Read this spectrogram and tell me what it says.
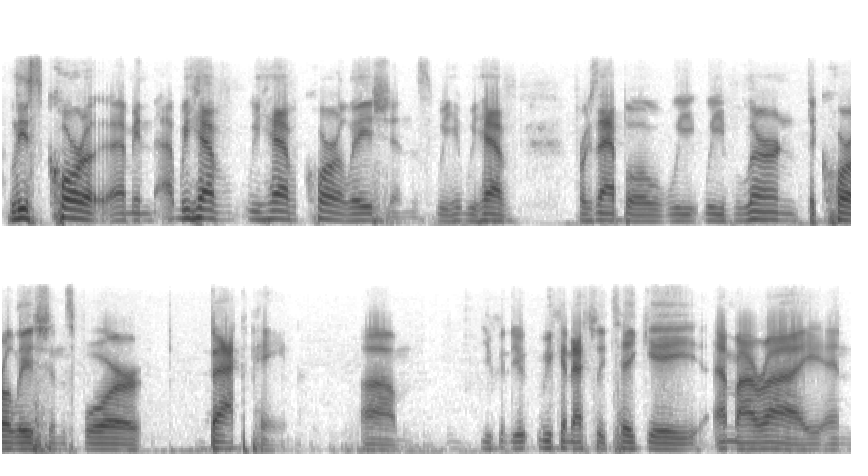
at least core. I mean, we have we have correlations. We we have for example, we, we've learned the correlations for back pain. Um, you can you, we can actually take a MRI and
